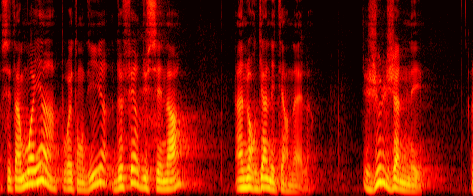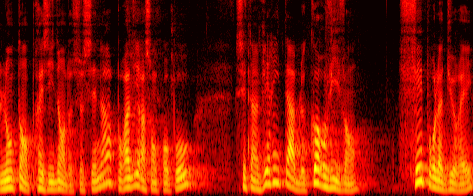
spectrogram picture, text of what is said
c'est un moyen, pourrait-on dire, de faire du Sénat un organe éternel. Jules Jeannet, longtemps président de ce Sénat, pourra dire à son propos C'est un véritable corps vivant, fait pour la durée,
